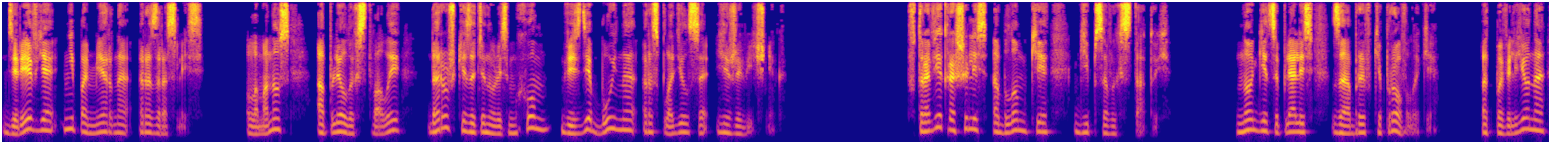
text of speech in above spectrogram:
деревья непомерно разрослись. Ломонос оплел их стволы Дорожки затянулись мхом, везде буйно расплодился ежевичник. В траве крошились обломки гипсовых статуй. Ноги цеплялись за обрывки проволоки. От павильона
